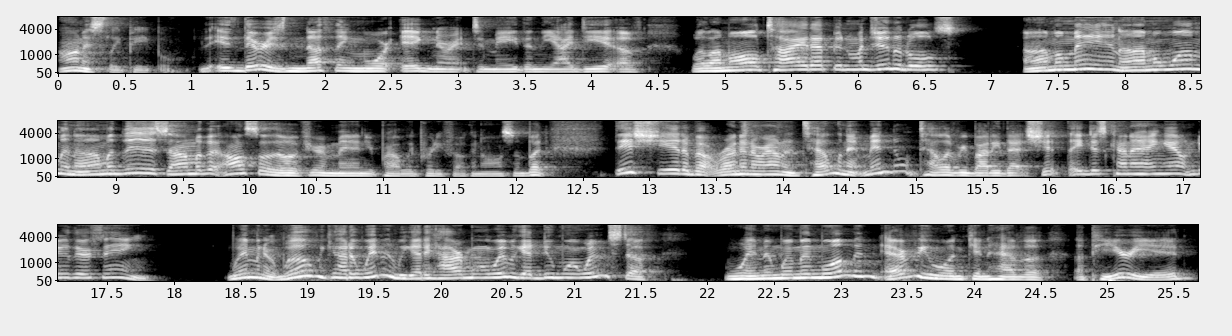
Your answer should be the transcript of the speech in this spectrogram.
Honestly, people, there is nothing more ignorant to me than the idea of, well, I'm all tied up in my genitals. I'm a man, I'm a woman, I'm a this, I'm a that. Also, though, if you're a man, you're probably pretty fucking awesome. But this shit about running around and telling it, men don't tell everybody that shit. They just kind of hang out and do their thing. Women are, well, we got to women. We got to hire more women. We got to do more women stuff. Women, women, woman. Everyone can have a, a period.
